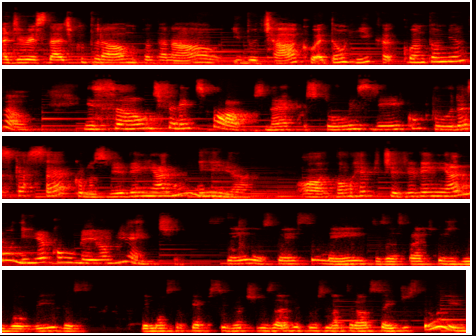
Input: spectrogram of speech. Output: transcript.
A diversidade cultural no Pantanal e do Chaco é tão rica quanto ambiental. E são diferentes povos, né? costumes e culturas que há séculos vivem em harmonia. Ó, vamos repetir, vivem em harmonia com o meio ambiente. Sim, os conhecimentos, as práticas desenvolvidas demonstram que é possível utilizar o recurso natural sem destruir.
